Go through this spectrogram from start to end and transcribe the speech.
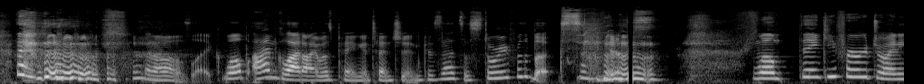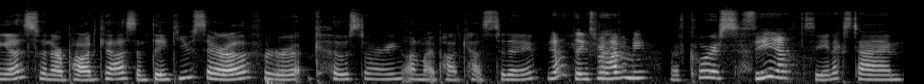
and I was like, "Well, I'm glad I was paying attention because that's a story for the books." Yes. Well, thank you for joining us in our podcast, and thank you, Sarah, for co starring on my podcast today. Yeah, thanks for having me. Of course. See ya. See you next time.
